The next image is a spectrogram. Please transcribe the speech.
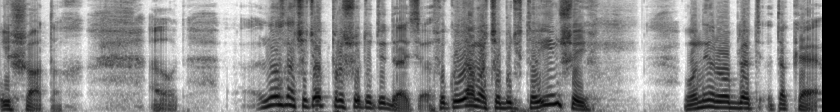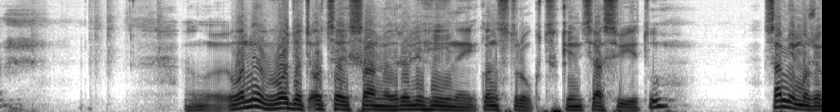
і шатах. А от. Ну, значить, от про що тут йдеться. Фукуяма чи будь-хто інший, вони роблять таке. Вони вводять оцей самий релігійний конструкт кінця світу, самі, може,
